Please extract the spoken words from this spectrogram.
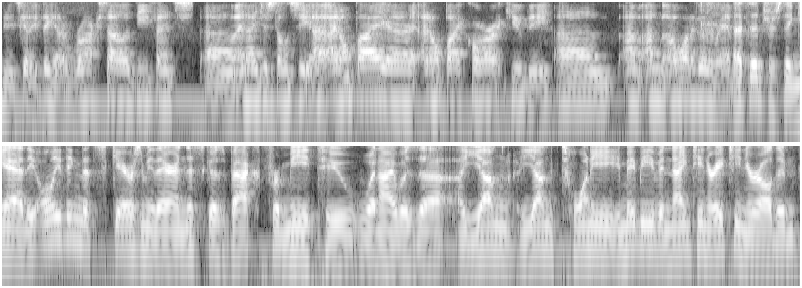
it's got a, they got a rock solid defense, uh, and I just don't see. I, I don't buy uh, I don't buy Carr at QB. Um, I'm, I'm, i want to go to Rams. That's interesting. Yeah, the only thing that scares me there, and this goes back for me to when I was a, a young young 20, maybe even 19 or 18 year old, and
